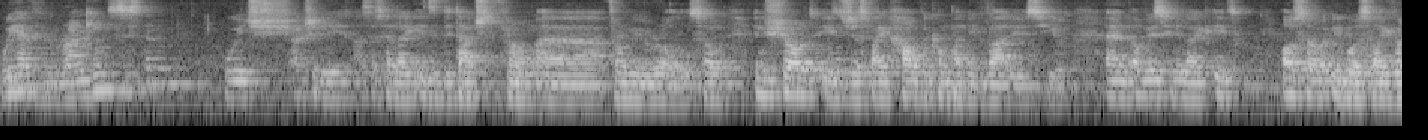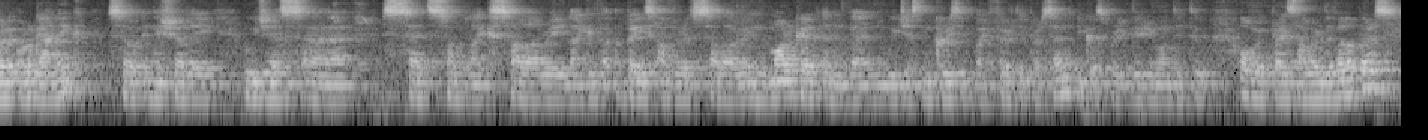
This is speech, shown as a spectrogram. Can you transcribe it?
we have ranking system, which actually, as I said, like it's detached from uh, from your role. So in short, it's just like how the company values you, and obviously, like it also it was like very organic. So initially, we just uh, set some like salary, like a base average salary in the market, and then we just increased it by 30% because we really wanted to overprice our developers.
